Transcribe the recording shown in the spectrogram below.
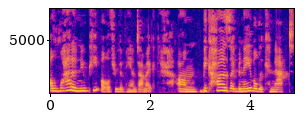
a lot of new people through the pandemic um, because I've been able to connect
